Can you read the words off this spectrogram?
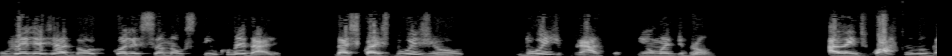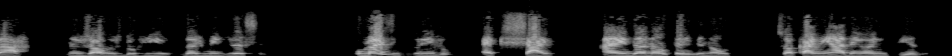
o velejador colecionou cinco medalhas, das quais duas de ouro, duas de prata e uma de bronze, além de quarto lugar nos Jogos do Rio 2016. O mais incrível é que Chay ainda não terminou sua caminhada em Olimpíadas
